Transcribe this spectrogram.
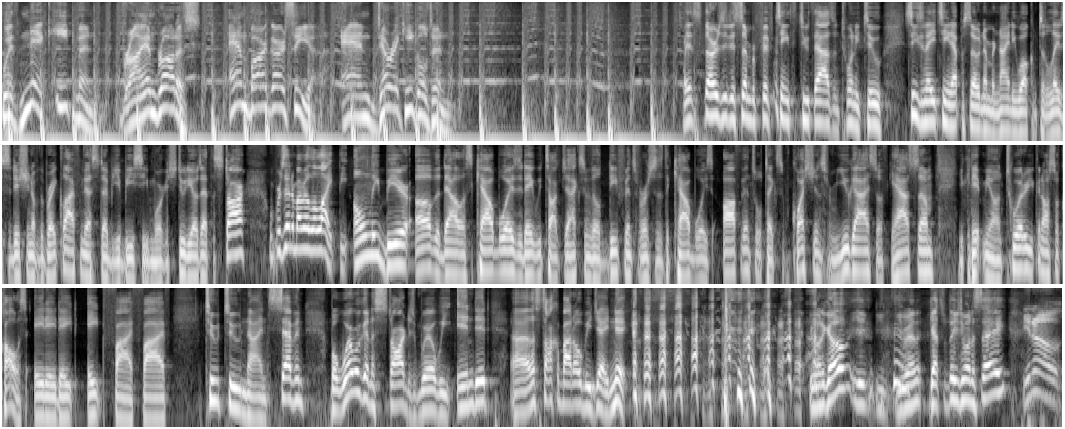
With Nick Eatman, Brian Broaddus, Ambar Garcia, and Derek Eagleton. It's Thursday, December 15th, 2022, season 18, episode number 90. Welcome to the latest edition of The Break Live from the SWBC Mortgage Studios at the Star. We're presented by Miller Lite, the only beer of the Dallas Cowboys. Today we talk Jacksonville defense versus the Cowboys offense. We'll take some questions from you guys. So if you have some, you can hit me on Twitter. You can also call us 888 855 2297. But where we're going to start is where we ended. Uh, let's talk about OBJ. Nick. you want to go? You, you, you ready? Got some things you want to say? You know,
